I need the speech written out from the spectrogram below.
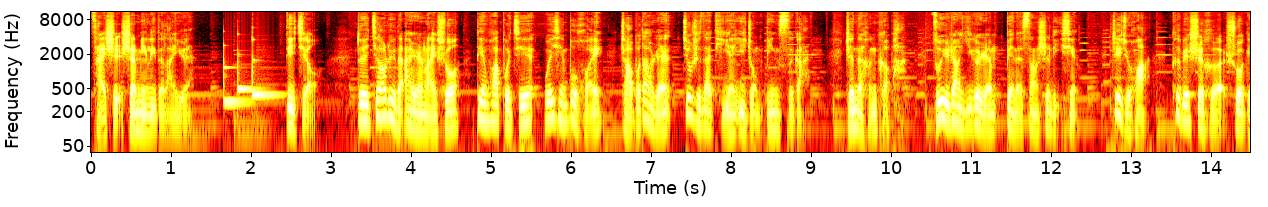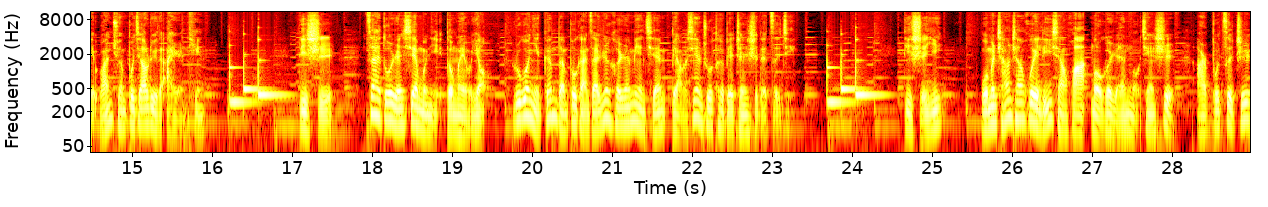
才是生命力的来源。第九，对焦虑的爱人来说，电话不接，微信不回，找不到人，就是在体验一种濒死感，真的很可怕，足以让一个人变得丧失理性。这句话特别适合说给完全不焦虑的爱人听。第十，再多人羡慕你都没有用，如果你根本不敢在任何人面前表现出特别真实的自己。第十一，我们常常会理想化某个人、某件事，而不自知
